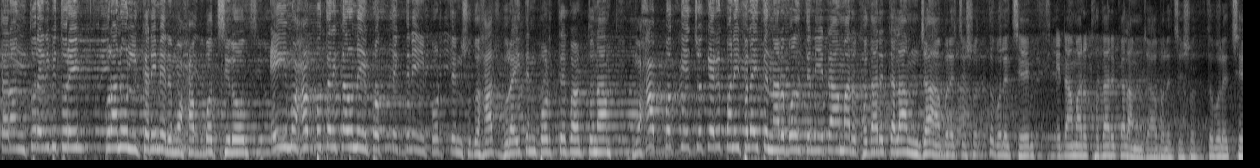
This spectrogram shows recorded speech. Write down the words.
তার অন্তরের ভিতরে কোরআনুল করিমের মহাব্বত ছিল। এই মহাব্বতের কারণে প্রত্যেক দিনেই পড়তেন, শুধু হাত ঘুরাইতেন, পড়তে পারতো না। মহাব্বত দিয়ে চোখের পানি ফেলাইতেন আর বলতেন, এটা আমার খোদার কালাম, যা বলেছে সত্য বলেছে। এটা আমার খোদার কালাম, যা বলেছে সত্য বলেছে।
